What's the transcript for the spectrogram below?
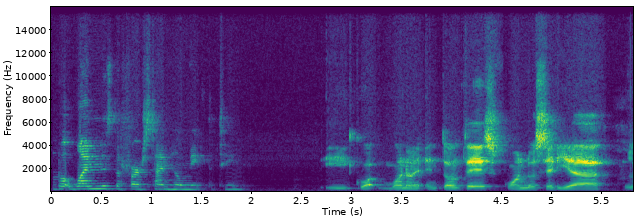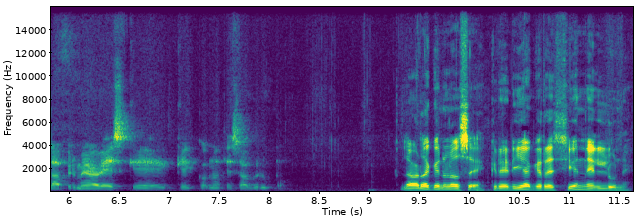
But when is the first time he'll meet the team? Y bueno, entonces, ¿cuándo sería la primera vez que, que conoces al grupo? La verdad que no lo sé, creería que recién el lunes.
